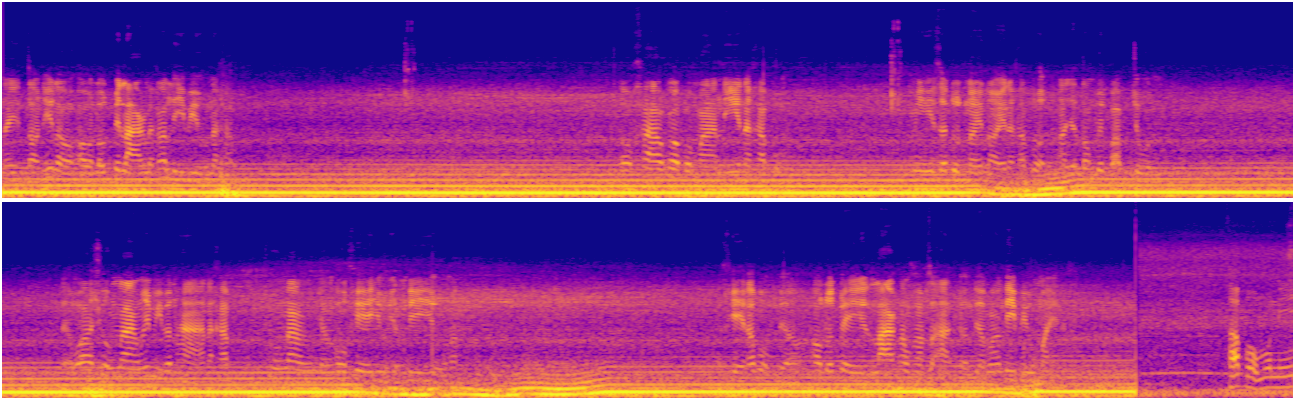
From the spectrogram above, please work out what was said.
ในตอนที่เราเอารถไปล้างแล้วก็รีวิวนะครับคร่าวๆก็ประมาณนี้นะครับผม มีสะดุดหน่อยๆนะครับผมอาจจะต้องไปปรับจูน แต่ว่าช่วงล่างไม่มีปัญหานะครับ ช่วงล่างยังโอเคอยู่ยังดีอยู่เนอะโอเคครับผมเดี๋ยวเอารถไปล้างทำความสะอาดก่อนเดี๋ยวมารีวิวใหม่นะครับครับ ผมวันนี้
